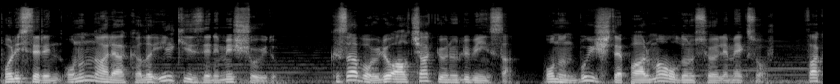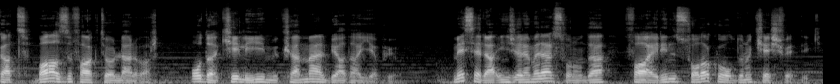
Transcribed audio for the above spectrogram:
Polislerin onunla alakalı ilk izlenimi şuydu. Kısa boylu, alçak gönüllü bir insan. Onun bu işte parmağı olduğunu söylemek zor. Fakat bazı faktörler var. O da Kelly'yi mükemmel bir aday yapıyor. Mesela incelemeler sonunda failin solak olduğunu keşfettik.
